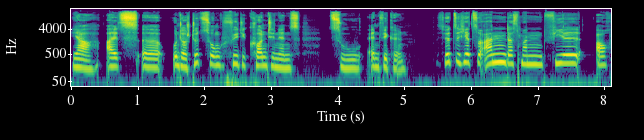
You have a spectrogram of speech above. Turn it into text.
ja als äh, Unterstützung für die Kontinenz zu entwickeln. Es hört sich jetzt so an, dass man viel auch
